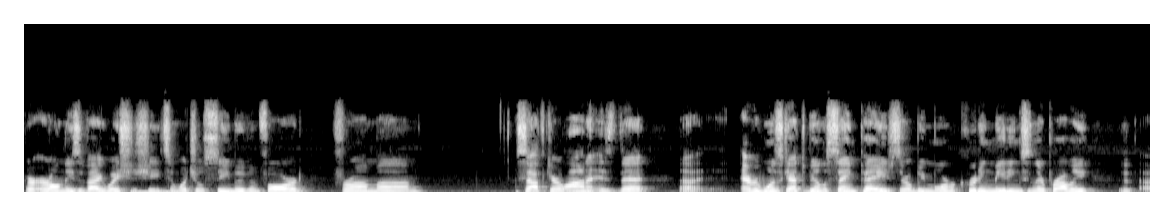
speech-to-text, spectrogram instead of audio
are, are, on these evaluation sheets. And what you'll see moving forward from um, South Carolina is that uh, everyone's got to be on the same page. There will be more recruiting meetings, and there probably uh,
